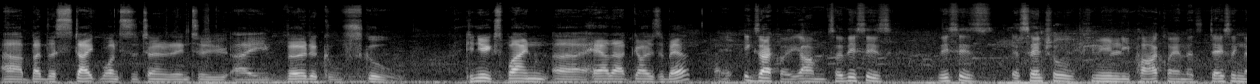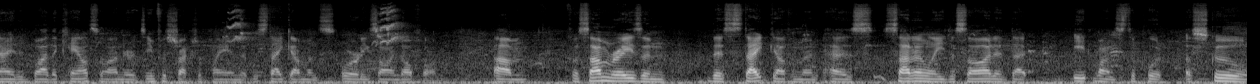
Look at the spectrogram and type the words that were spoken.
uh, but the state wants to turn it into a vertical school. Can you explain uh, how that goes about? Exactly. Um, so this is this is essential community parkland that's designated by the council under its infrastructure plan that the state government's already signed off on. Um, for some reason, the state government has suddenly decided that it wants to put a school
